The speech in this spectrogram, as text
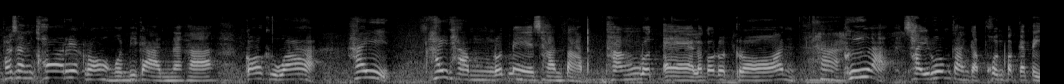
เพราะฉะนั้นข้อเรียกร้องของคนพิการนะคะ ก็คือว่าให้ให้ทำรถเมย์ชานต่ำทั้งรถแอร์แล้วก็รถร้อน ค่ะ เพื่อใช้ร่วมกันกับคนปกติ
